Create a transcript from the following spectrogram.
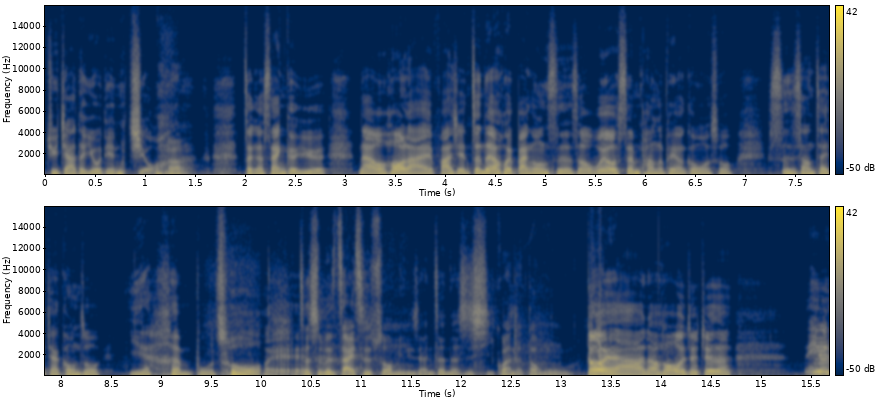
居家的有点久，嗯，整个三个月，那我后来发现，真的要回办公室的时候，我有身旁的朋友跟我说，事实上在家工作也很不错，哎，这是不是再次说明人真的是习惯的动物？对啊，然后我就觉得。嗯因为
